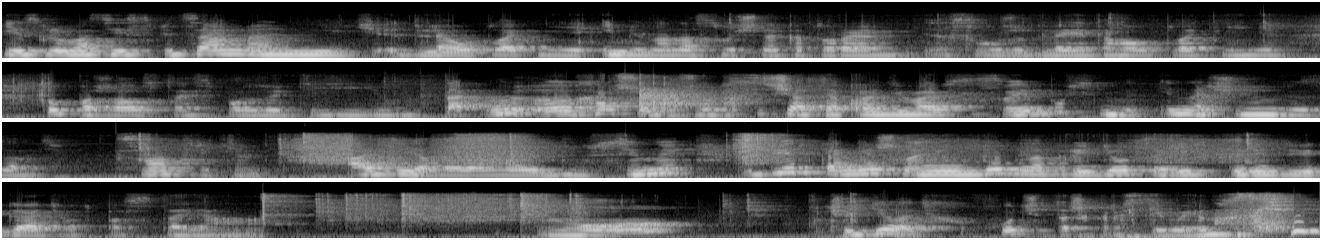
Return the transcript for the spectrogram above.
Если у вас есть специальная нить для уплотнения, именно носочная, которая служит для этого уплотнения, то, пожалуйста, используйте ее. Так, ну э, хорошо, сейчас я продеваю все свои бусины и начнем вязать. Смотрите, одела я мои бусины. Теперь, конечно, неудобно придется их передвигать вот постоянно. Но что делать? Хочет аж красивые носки.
